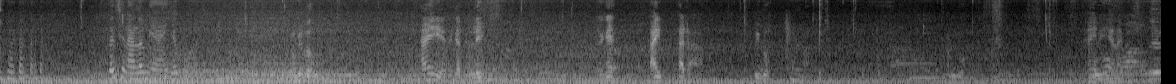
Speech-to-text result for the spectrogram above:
လီလှုပ်ချင်တာလုပ်နေရင်ရုပ်ကိုဘယ်လိုအဲ့ရတကယ်လေးတကယ်လိုက်ဖတ်တာဘီဘောဘီဘောအဲ့ရရလိုက်ပါဟင်း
